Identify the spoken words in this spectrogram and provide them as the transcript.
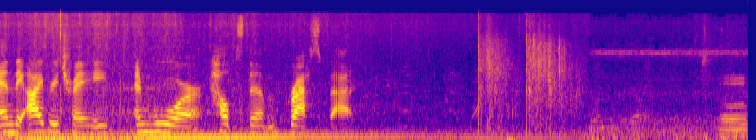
and the ivory trade and war helps them grasp that. Uh,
